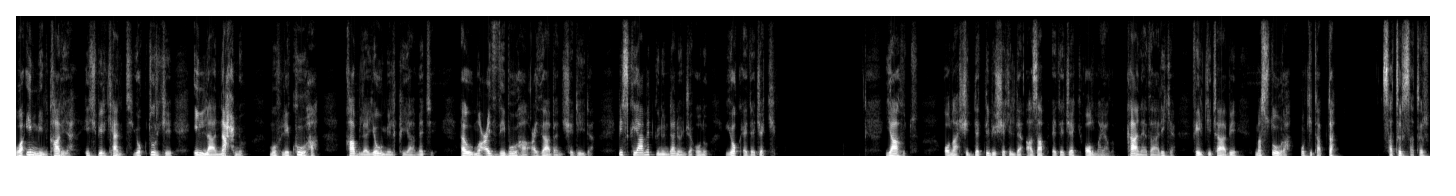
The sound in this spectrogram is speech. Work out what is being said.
Ve in min kariye hiçbir kent yoktur ki illa nahnu muhlikuha kable yevmil kıyameti ev muazzibuha azaben şedida. Biz kıyamet gününden önce onu yok edecek yahut ona şiddetli bir şekilde azap edecek olmayalım. Kane zalike fil kitabi mastura. Bu kitapta satır satır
